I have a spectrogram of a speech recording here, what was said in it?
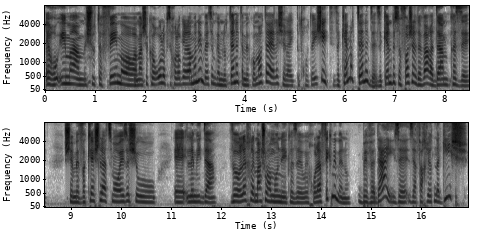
האירועים המשותפים, או מה שקראו לו פסיכולוגיה להמונים, בעצם גם נותן את המקומות האלה של ההתפתחות האישית. זה כן נותן את זה, זה כן בסופו של דבר אדם כזה, שמבקש לעצמו איזשהו אה, למידה, והולך למשהו המוני כזה, הוא יכול להפיק ממנו. בוודאי, זה, זה הפך להיות נגיש.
